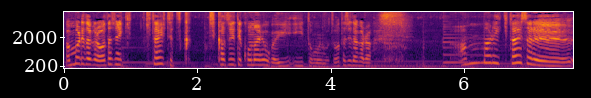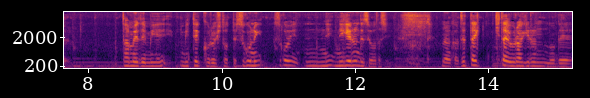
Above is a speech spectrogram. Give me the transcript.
あんまりだから私に期待して近づいてこない方がいいいいと思います。私だからあんまり期待された目で見てくる人ってすごいすごい逃げるんですよ私。なんか絶対期待裏切るので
